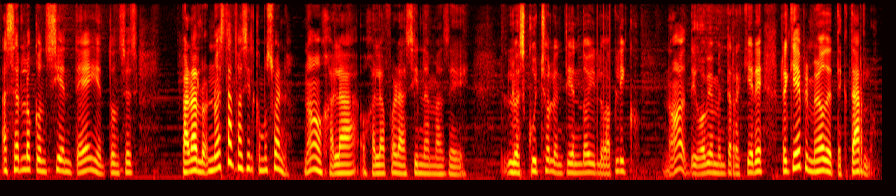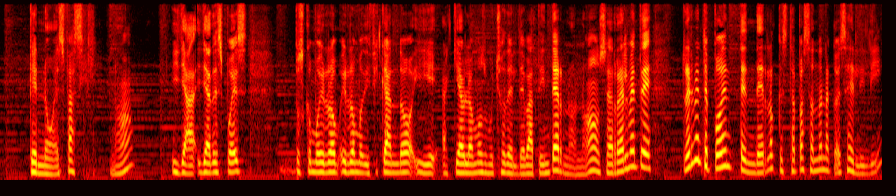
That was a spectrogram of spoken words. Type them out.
hacerlo consciente y entonces pararlo. No es tan fácil como suena, ¿no? Ojalá, ojalá fuera así nada más de lo escucho, lo entiendo y lo aplico, ¿no? Digo, obviamente requiere, requiere primero detectarlo, que no es fácil, ¿no? Y ya, ya después, pues como irlo, irlo modificando y aquí hablamos mucho del debate interno, ¿no? O sea, realmente, realmente puedo entender lo que está pasando en la cabeza de Lili.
